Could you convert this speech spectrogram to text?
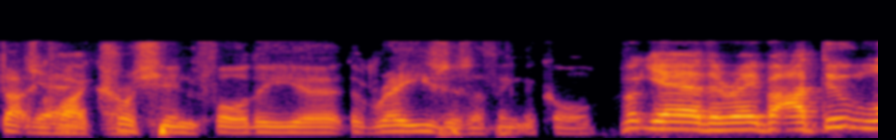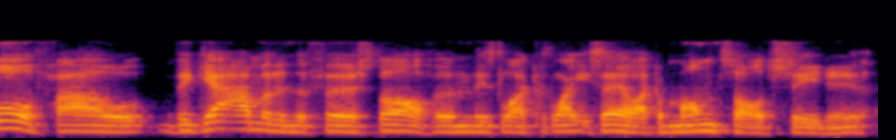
that's Yeah. quite crushing for the uh, the Razors, I think they're called. But yeah, they're right. But I do love how they get hammered in the first half, and there's like, like you say, like a montage scene. in it.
